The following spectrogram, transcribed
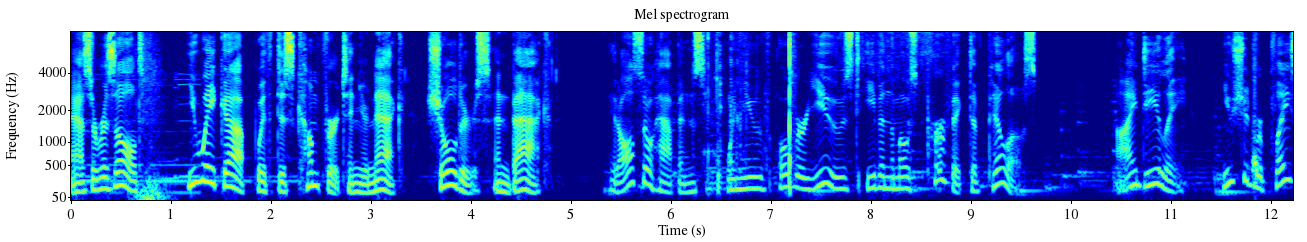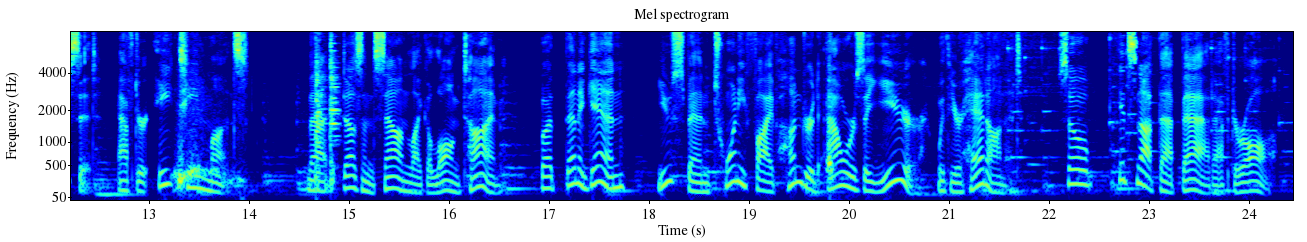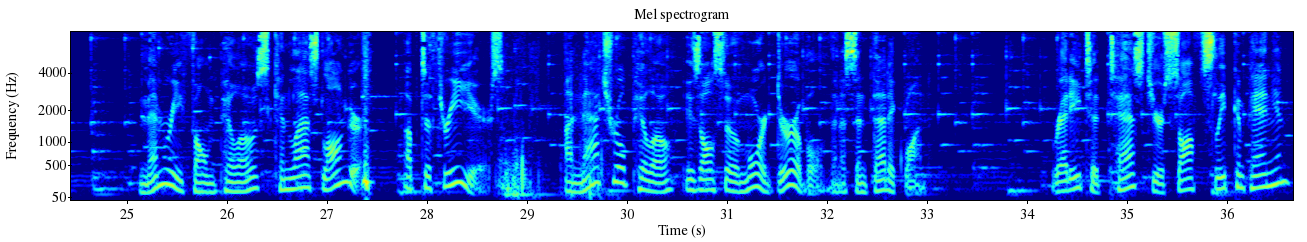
As a result, you wake up with discomfort in your neck, shoulders, and back. It also happens when you've overused even the most perfect of pillows. Ideally, you should replace it after 18 months. That doesn't sound like a long time, but then again, you spend 2,500 hours a year with your head on it. so it's not that bad after all. Memory foam pillows can last longer, up to three years. A natural pillow is also more durable than a synthetic one. Ready to test your soft sleep companion?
